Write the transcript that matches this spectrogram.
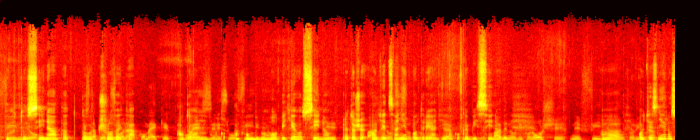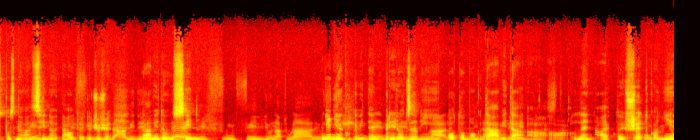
tohto syna, toho človeka Adon, ako by mohol byť jeho synom? Pretože otec sa nepodriadi ako keby synovi. Otec nerozpoznáva synovi autoritu. Čiže Dávidov syn je ako keby ten prirodzený potomok Dávida len a to je všetko. Nie.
